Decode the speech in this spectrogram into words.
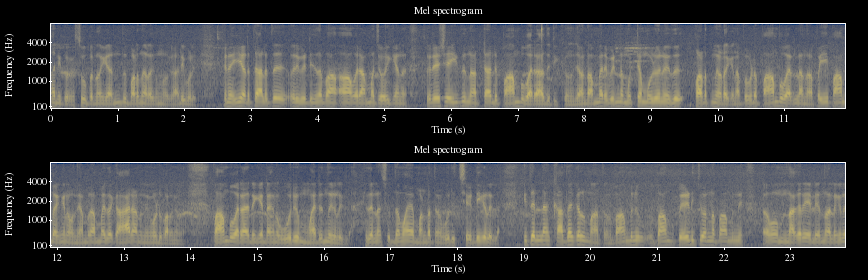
പനിക്കൂർക്ക സൂപ്പർ നോക്കി എന്ത് പടം നടക്കുന്നു നോക്കുക അടിപൊളി. പിന്നെ ഈ അടുത്ത കാലത്ത് ഒരു വീട്ടിൽ ചെന്നപ്പോൾ ആ ഒരു അമ്മ ചോദിക്കുകയാണ് സുരേഷ് ഇത് നട്ടാൽ പാമ്പ് വരാതിരിക്കുമെന്ന്. പറഞ്ഞു, അമ്മയുടെ വീടിന്റെ മുറ്റം മുഴുവനും ഇത് പടത്തുനിന്ന് കിടക്കണം അപ്പോൾ ഇവിടെ പാമ്പ് വരില്ലെന്നാണ് അപ്പോൾ ഈ പാമ്പ് എങ്ങനെ വന്നു? പറഞ്ഞു അമ്മ ഇതൊക്കെ ആരാണ് നിങ്ങളോട് പറഞ്ഞത്? പാമ്പ് വരാതിരിക്കേണ്ട അങ്ങനെ ഒരു മരുന്നുകളില്ല. ഇതെല്ലാം ശുദ്ധമായ മണ്ടത്തിന് ഒരു ചെടികളില്ല. ഇതെല്ലാം കഥകൾ മാത്രമാണ്. പാമ്പിന് പാമ്പ് പേടിച്ചു പറഞ്ഞ പാമ്പിന് നഗരയിലെന്നോ അല്ലെങ്കിൽ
